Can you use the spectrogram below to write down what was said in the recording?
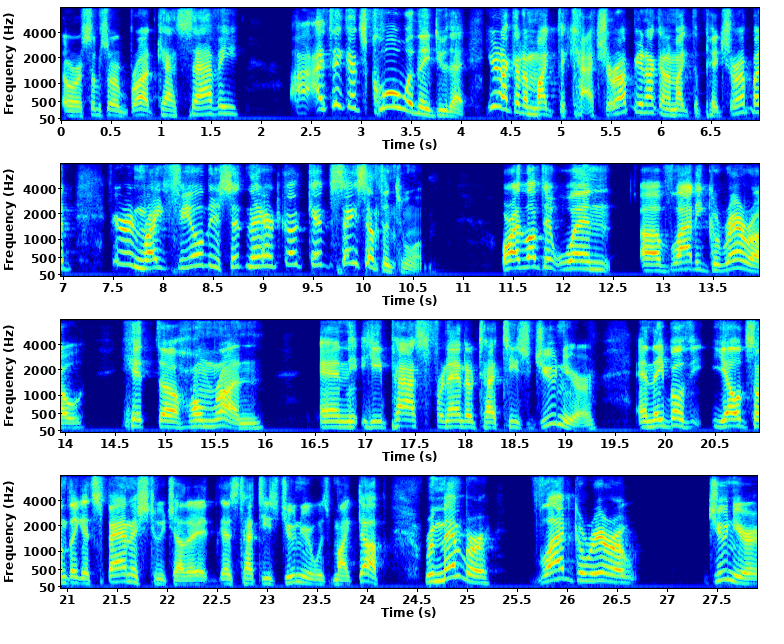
or some sort of broadcast savvy. I think it's cool when they do that. You're not going to mic the catcher up. You're not going to mic the pitcher up. But if you're in right field, you're sitting there, go get, say something to him. Or I loved it when uh, Vladdy Guerrero hit the home run and he passed Fernando Tatis Jr. and they both yelled something in Spanish to each other because Tatis Jr. was mic'd up. Remember, Vlad Guerrero Jr.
